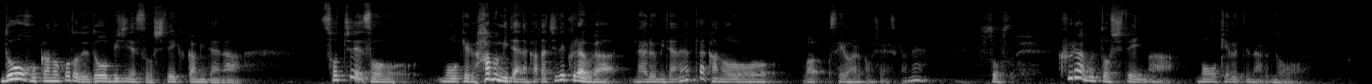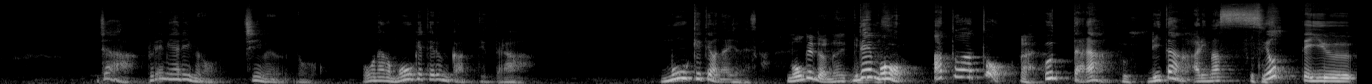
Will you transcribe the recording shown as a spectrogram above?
どう他のことでどうビジネスをしていくかみたいなそっちでそう儲けるハブみたいな形でクラブがなるみたいなやったら可能性はあるかもしれないですけどね。そうですね。クラブとして今儲けるってなると、じゃあプレミアリーグのチームのオーナーが儲けてるんかって言ったら儲けてはないじゃないですか。儲けではないでも後々はい、打ったらリターンありますよっていう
